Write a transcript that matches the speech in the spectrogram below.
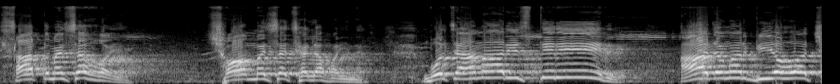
সাত মাসে হয়, ছ মাসে ছেলা হয় না। বলছে, আমার স্ত্রীর আজ আমার বিয়ে হওয়া ছ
